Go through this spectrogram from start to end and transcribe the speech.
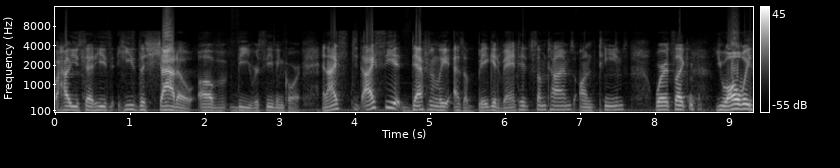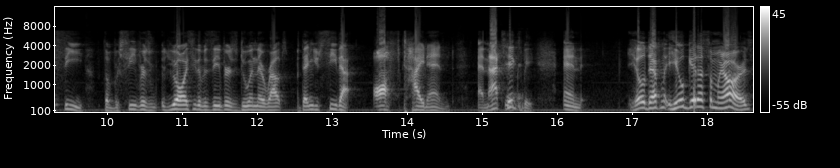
how you said he's he's the shadow of the receiving corps. And i i see it definitely as a big advantage sometimes on teams where it's like you always see the receivers you always see the receivers doing their routes, but then you see that off tight end and that's Higbee. And he'll definitely he'll get us some yards.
